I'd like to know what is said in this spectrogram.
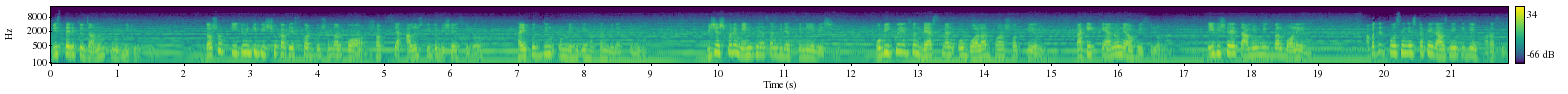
বিস্তারিত জানুন পুরো ভিডিওতে। দর্শক টি টোয়েন্টি বিশ্বকাপে স্কট ঘোষণার পর সবচেয়ে আলোচিত বিষয় ছিল সাইফুদ্দিন ও মেহেদী হাসান মিরাজকে নিয়ে। বিশেষ করে মেহেদী হাসান মিরাজকে নিয়ে বেশি। অভিজ্ঞ একজন ব্যাটসম্যান ও বলার হওয়া সত্ত্বেও তাকে কেন নেওয়া হয়েছিল না? এই বিষয়ে তামিম ইকবাল বলেন আমাদের কোচিং স্টাফে রাজনীতি দিয়ে ভরা ছিল।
